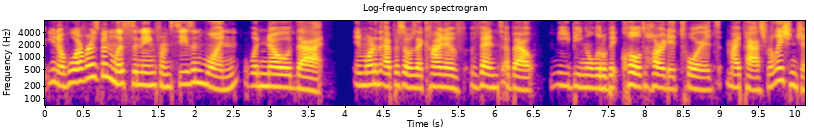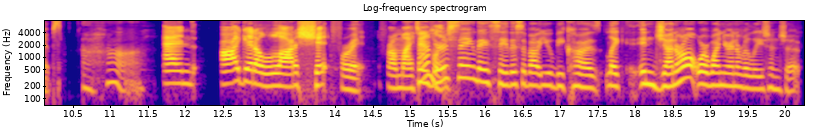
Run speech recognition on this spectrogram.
you know, whoever has been listening from season one would know that in one of the episodes, I kind of vent about me being a little bit cold hearted towards my past relationships, Uh-huh. and I get a lot of shit for it from my So family. you're saying they say this about you because like in general or when you're in a relationship?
